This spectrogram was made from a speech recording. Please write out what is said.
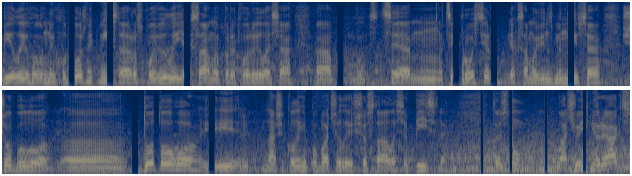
Білий, головний художник міста, розповіли, як саме перетворилася це, цей простір, як саме він змінився, що було е, до того, і наші колеги побачили, що сталося після. Тобто, ну, бачу їхню реакцію.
